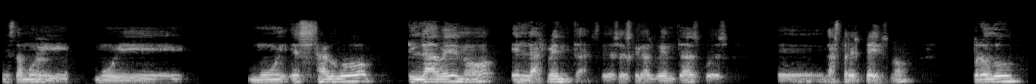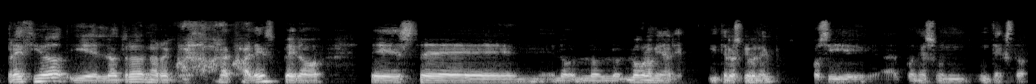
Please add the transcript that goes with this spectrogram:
Está muy, muy, muy, es algo clave, ¿no? En las ventas. Ya sabes que las ventas, pues, eh, las tres P's, ¿no? Product, precio y el otro, no recuerdo ahora cuál es, pero es, eh, luego lo miraré y te lo escribo en el, o si pones un texto.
